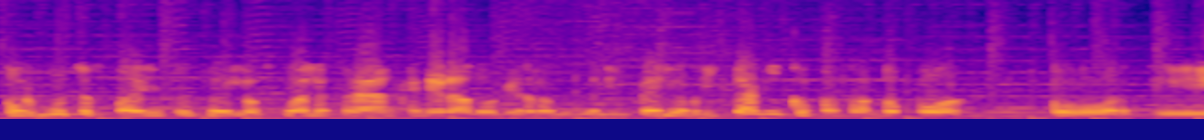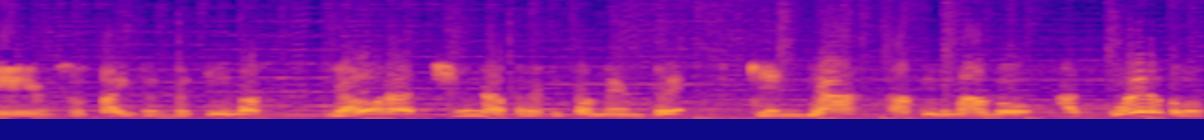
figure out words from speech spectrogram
por muchos países de los cuales se han generado guerras, desde el Imperio Británico, pasando por, por eh, sus países vecinos, y ahora China precisamente, quien ya ha firmado acuerdos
